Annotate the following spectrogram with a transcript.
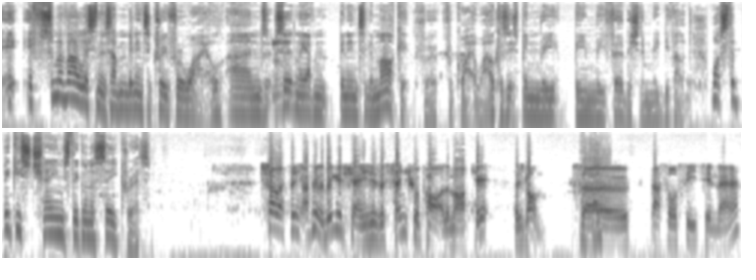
if some of our listeners haven't been into Crewe for a while, and mm-hmm. certainly haven't been into the market for, for quite a while, because it's been re, being refurbished and redeveloped, what's the biggest change they're going to see, Chris? So I think I think the biggest change is the central part of the market has gone. So okay. that's all seating there.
